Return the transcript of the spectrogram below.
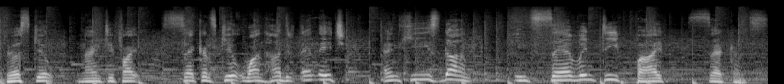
First skill 95, second skill 100 NH, and he is done in 75 seconds.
